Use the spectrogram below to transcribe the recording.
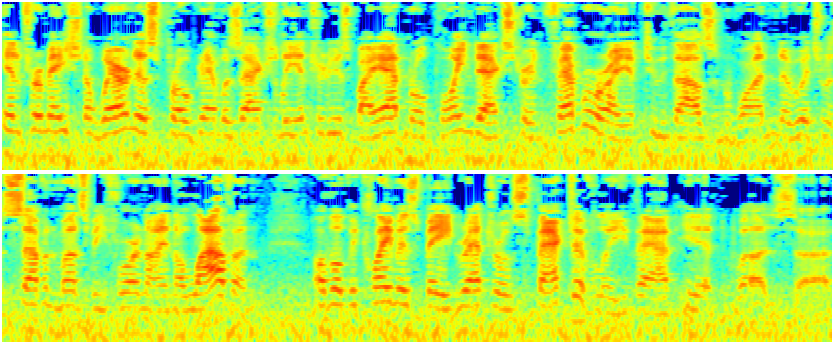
information awareness program was actually introduced by Admiral Poindexter in February of 2001, which was seven months before 9 11. Although the claim is made retrospectively that it was uh,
